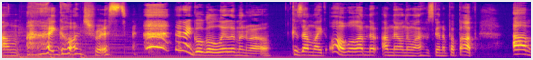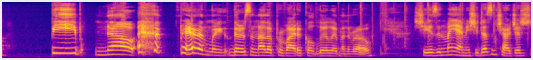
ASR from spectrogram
um, I go on Tryst and I Google Lilly Monroe because I'm like, oh well, I'm the I'm the only one who's gonna pop up. Um, beep, no. Apparently, there's another provider called Lily Monroe. She is in Miami. She doesn't charge as,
